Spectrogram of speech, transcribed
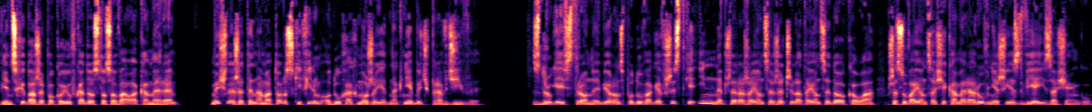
Więc chyba, że pokojówka dostosowała kamerę, Myślę, że ten amatorski film o duchach może jednak nie być prawdziwy. Z drugiej strony, biorąc pod uwagę wszystkie inne przerażające rzeczy latające dookoła, przesuwająca się kamera również jest w jej zasięgu.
